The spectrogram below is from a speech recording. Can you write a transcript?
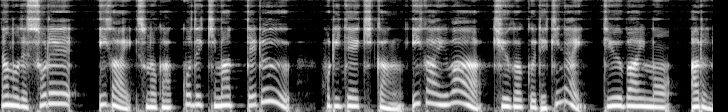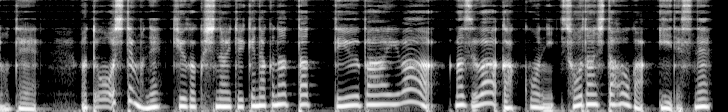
なので、それ以外、その学校で決まってるホリデー期間以外は休学できないっていう場合もあるので、まあ、どうしてもね、休学しないといけなくなったっていう場合は、まずは学校に相談した方がいいですね。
